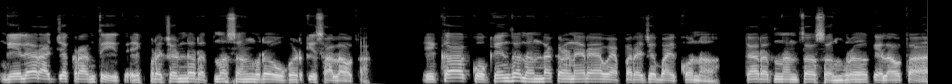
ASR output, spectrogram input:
गेल्या राज्यक्रांतीत एक प्रचंड रत्नसंग्रह उघडकीस आला होता. एका कोकेनचा धंदा करणाऱ्या व्यापाऱ्याच्या बायकोनं त्या रत्नांचा संग्रह केला होता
